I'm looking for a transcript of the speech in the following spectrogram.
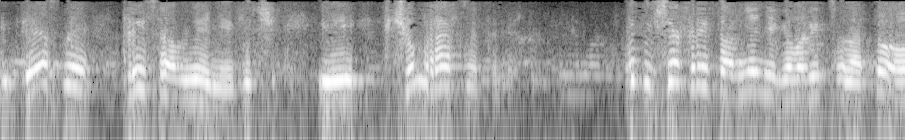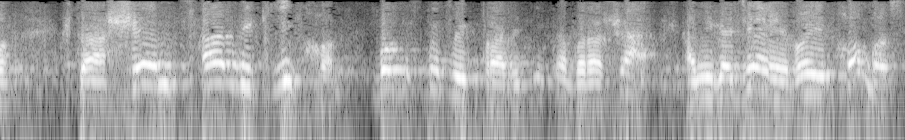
интересные три сравнения. И в чем разница между эти все три сравнения говорится на то, что Ашем царвик Ивхон, Бог испытывает праведника, бараша, а негодяя его и хомос,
